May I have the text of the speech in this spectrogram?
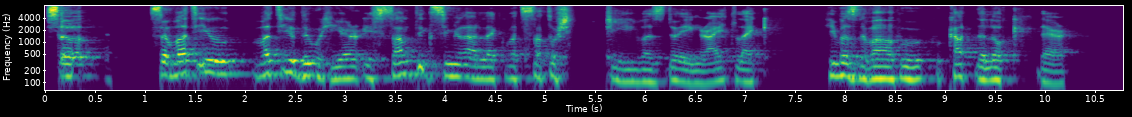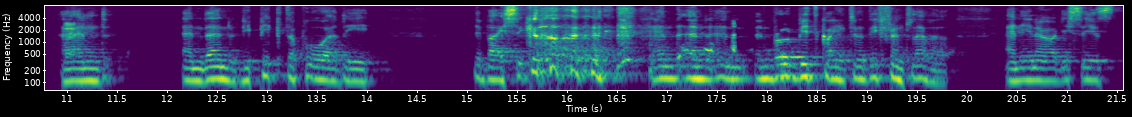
so so what you what you do here is something similar like what Satoshi was doing, right? Like he was the one who who cut the lock there, and and then we picked up over the the bicycle and, and and and brought Bitcoin to a different level. And you know this is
